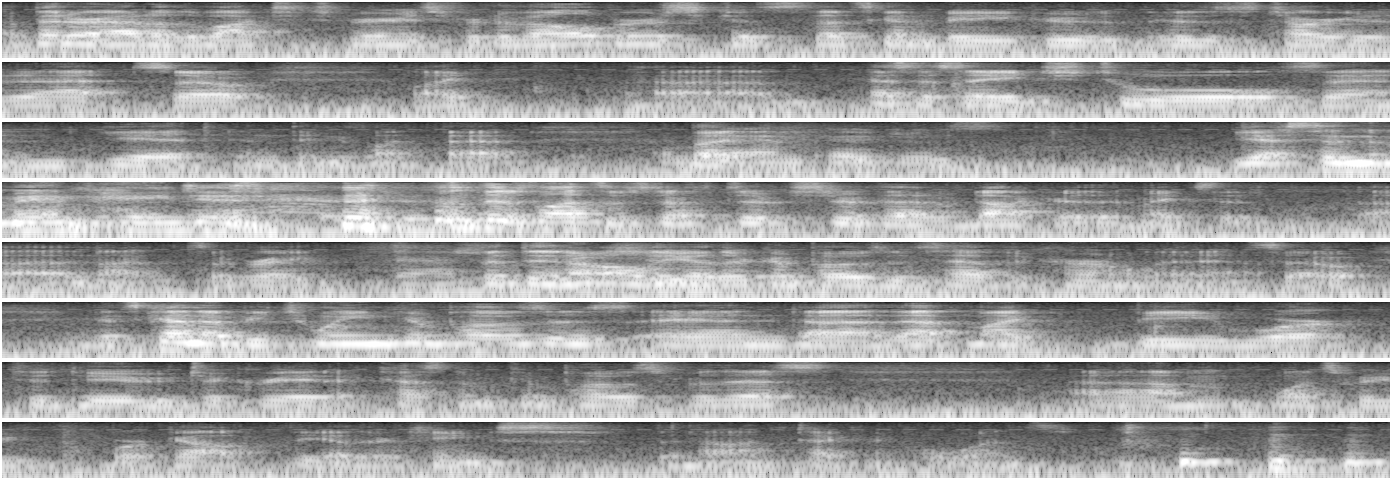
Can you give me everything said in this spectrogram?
a better out of the box experience for developers because that's going to be who's targeted at. So like um, SSH tools and Git and things like that. And but man pages. Yes, in the man pages. pages. There's lots of stuff stripped stripped out of Docker that makes it uh, not so great. But then all the other composes have the kernel in it, so it's kind of between composes, and uh, that might be work to do to create a custom compose for this. Um, once we work out the other kinks, the non-technical ones.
